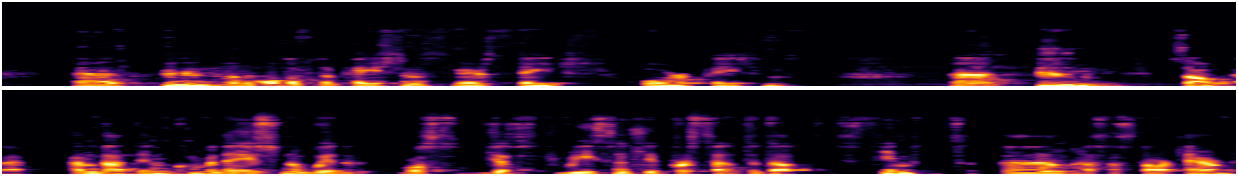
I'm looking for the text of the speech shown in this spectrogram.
And all of the patients were stage four patients. So and that in combination with was just recently presented at CIMT um, as a start here.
